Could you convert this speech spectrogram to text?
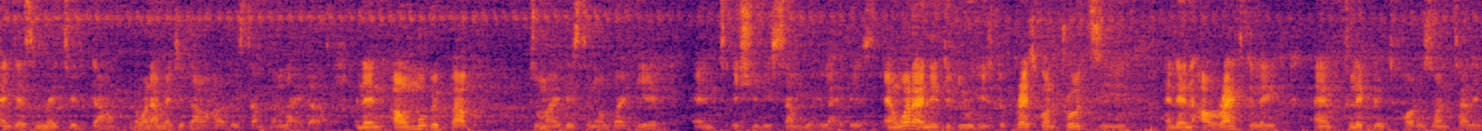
and just match it down. And when I match it I'll have it something like that. And then I'll move it back to my distance over here and it should be somewhere like this. And what I need to do is to press ctrl T and then I'll right click and flip it horizontally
